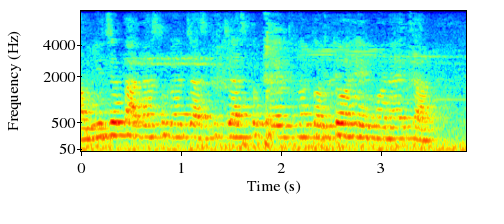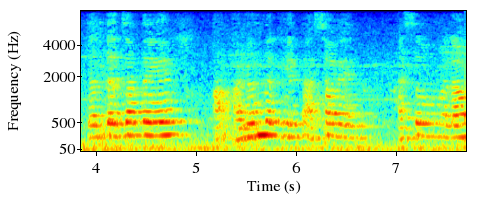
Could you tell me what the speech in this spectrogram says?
आम्ही जे तालासुरात जास्तीत जास्त प्रयत्न करतो आहे म्हणायचा तर त्याचा ते आनंद घेत असावेत असं मला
